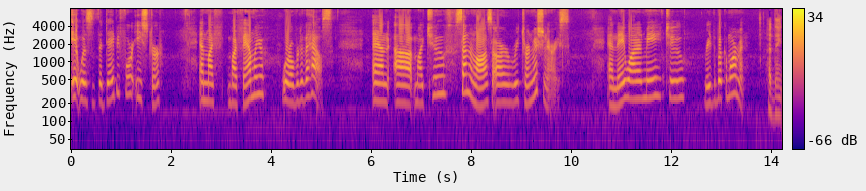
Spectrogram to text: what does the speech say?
it was the day before Easter, and my f- my family were over to the house, and uh, my two son-in-laws are returned missionaries, and they wanted me to read the Book of Mormon. Had they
